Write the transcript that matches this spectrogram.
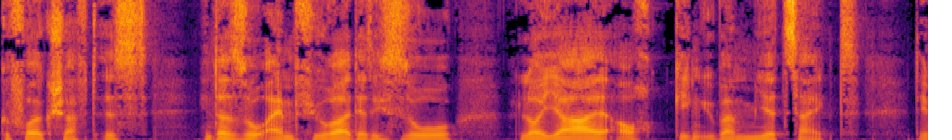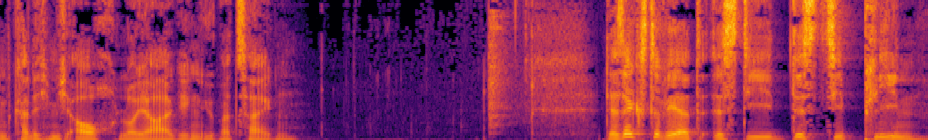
Gefolgschaft ist hinter so einem Führer, der sich so loyal auch gegenüber mir zeigt. Dem kann ich mich auch loyal gegenüber zeigen. Der sechste Wert ist die Disziplin.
